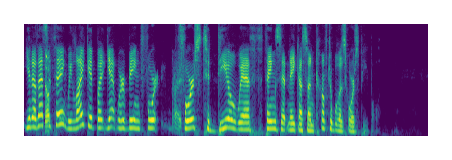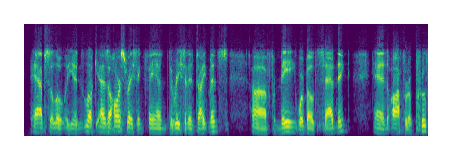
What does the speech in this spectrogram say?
you know, that's the thing. We like it, but yet we're being for- Right. forced to deal with things that make us uncomfortable as horse people. Absolutely. And look, as a horse racing fan, the recent indictments uh, for me were both saddening and offer a proof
